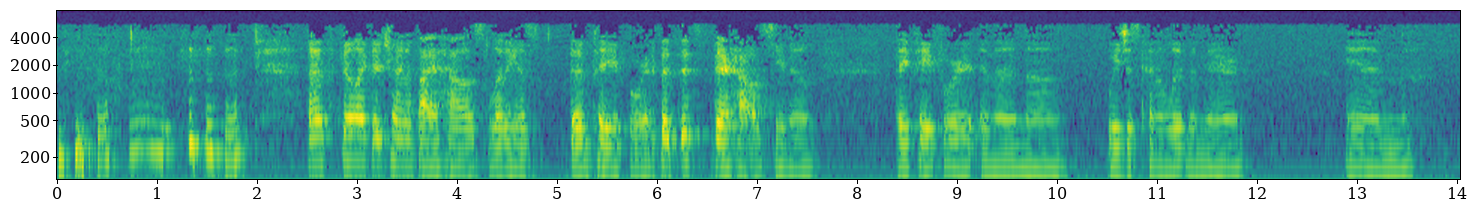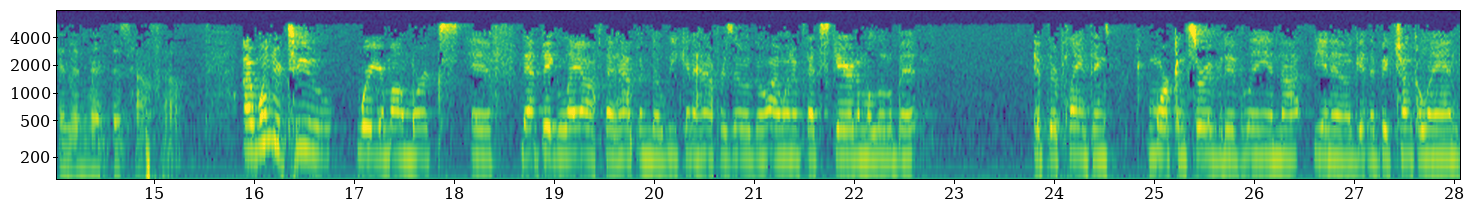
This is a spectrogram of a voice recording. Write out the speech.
I feel like they're trying to buy a house, letting us them pay for it. But it's their house, you know. They pay for it, and then uh, we just kind of live in there, and and then rent this house out. I wonder, too, where your mom works, if that big layoff that happened a week and a half or so ago, I wonder if that scared them a little bit. If they're playing things more conservatively and not, you know, getting a big chunk of land.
